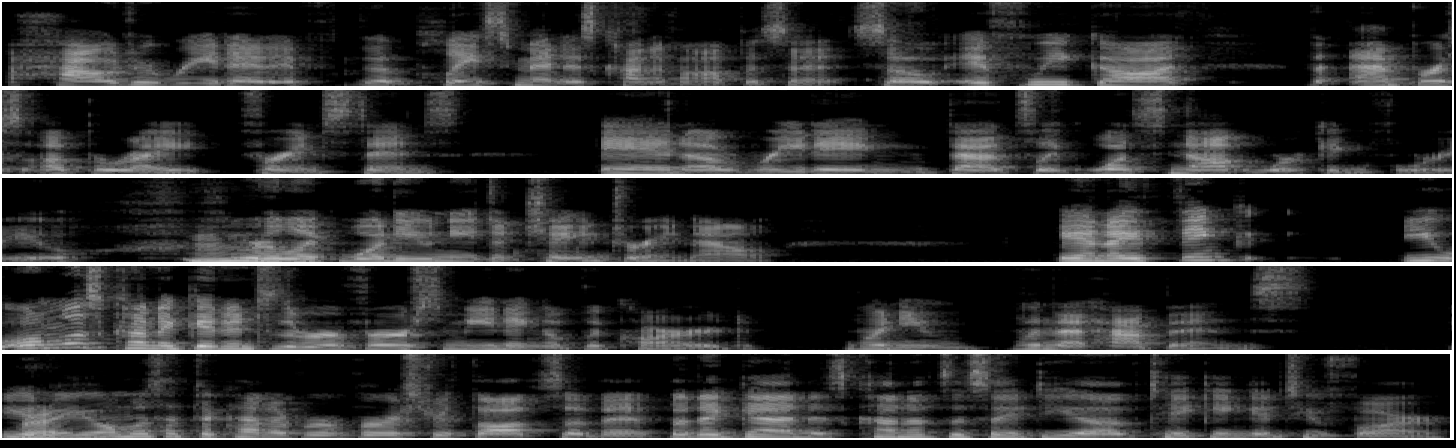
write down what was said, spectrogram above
how to read it if the placement is kind of opposite. So if we got the Empress upright, for instance, in a reading that's like what's not working for you, or Mm. like what do you need to change right now? And I think you almost kind of get into the reverse meaning of the card when you when that happens. You know, you almost have to kind of reverse your thoughts of it. But again, it's kind of this idea of taking it too far.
